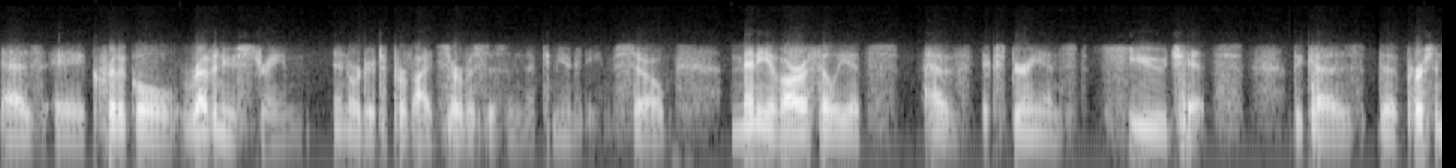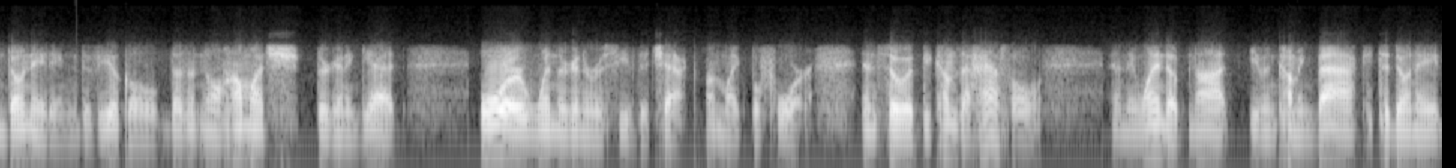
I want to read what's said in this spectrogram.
as a critical revenue stream in order to provide services in the community. So many of our affiliates have experienced huge hits because the person donating the vehicle doesn't know how much they're going to get or when they're going to receive the check, unlike before. And so it becomes a hassle and they wind up not even coming back to donate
